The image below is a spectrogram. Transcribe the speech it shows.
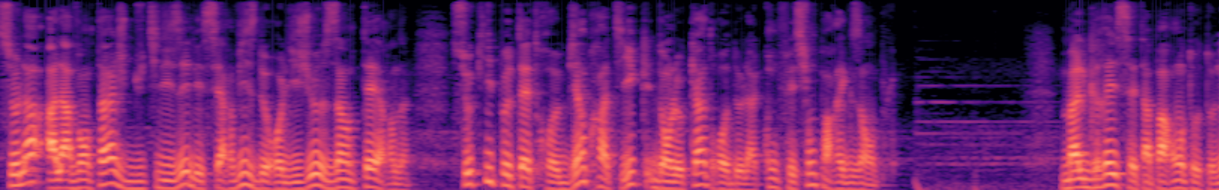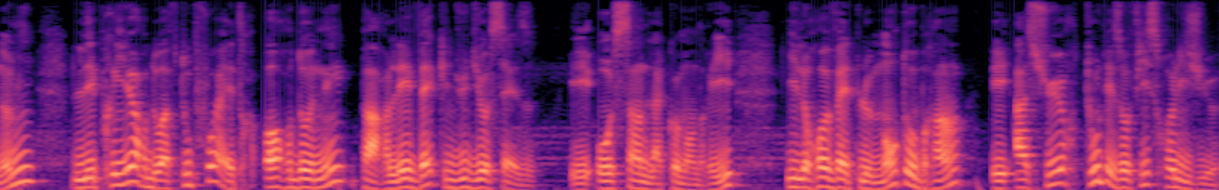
Cela a l'avantage d'utiliser les services de religieux internes, ce qui peut être bien pratique dans le cadre de la confession par exemple. Malgré cette apparente autonomie, les prieurs doivent toutefois être ordonnés par l'évêque du diocèse, et au sein de la commanderie, ils revêtent le manteau brun et assurent tous les offices religieux.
